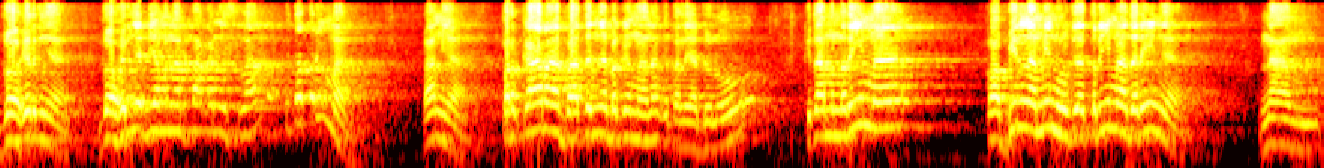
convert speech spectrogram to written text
Dohirnya. Dohirnya dia menampakkan Islam, kita terima. Paham ya? Perkara batinnya bagaimana kita lihat dulu. Kita menerima qabilna minhu kita terima darinya. Nah,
